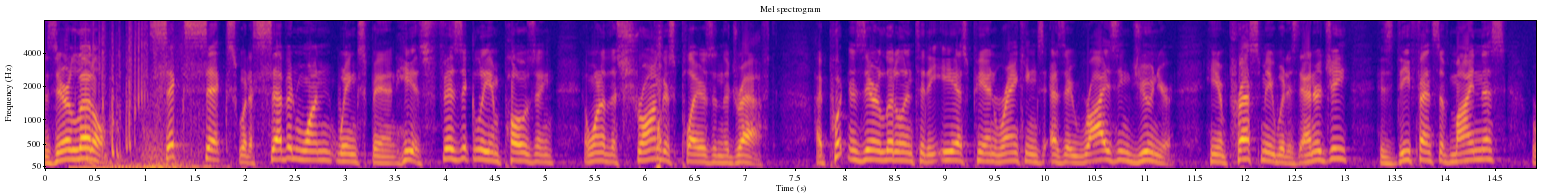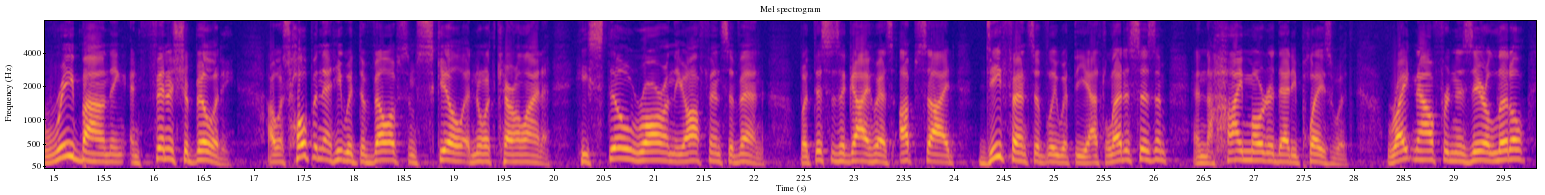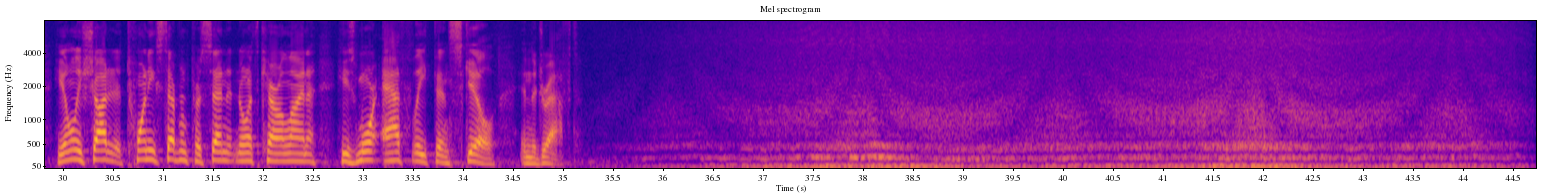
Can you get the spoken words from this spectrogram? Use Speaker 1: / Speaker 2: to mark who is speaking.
Speaker 1: Nassir Little, 6'6 with a 7'1 wingspan. He is physically imposing and one of the strongest players in the draft. I put Nassir Little into the ESPN rankings as a rising junior. He impressed me with his energy, his defensive mindness, rebounding, and finishability. I was hoping that he would develop some skill at North Carolina. He's still raw on the offensive end, but this is a guy who has upside defensively with the athleticism and the high motor that he plays with. Right now for Nassir Little, he only shot it at 27% at North Carolina. He's more athlete than skill in the draft.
